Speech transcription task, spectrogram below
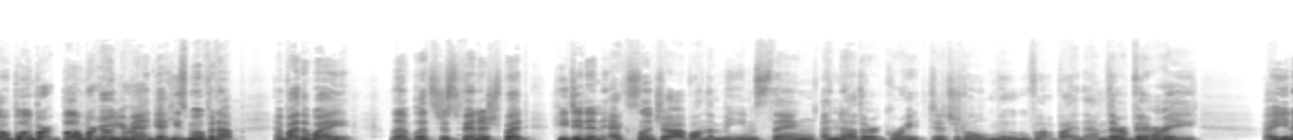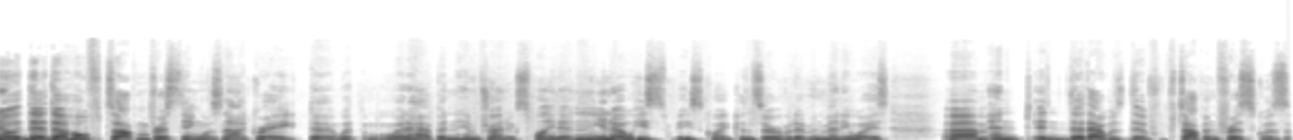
Oh, Bloomberg. Bloomberg. Bloomberg. Oh, your man. Yeah, he's moving up. And by the way, let, us just finish. But he did an excellent job on the memes thing. Another great digital move by them. They're very, uh, you know, the the whole stop and frisk thing was not great. Uh, with what happened, him trying to explain it, and you know, he's he's quite conservative in many ways. Um, and and that, that was the stop and frisk was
